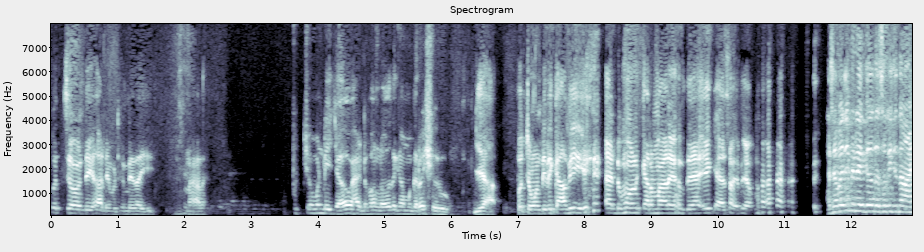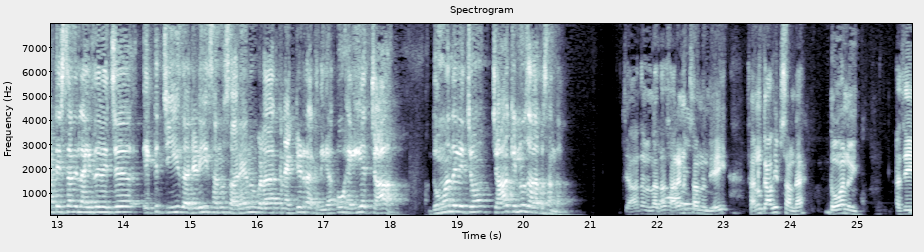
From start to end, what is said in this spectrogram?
ਪੁੱਛੋ ਮੰਡੀ ਸਾਡੇ ਬਠਿੰਡੇ ਦਾ ਜੀ ਨਾਲ। ਪੁੱਛੋ ਮੰਡੀ ਜਾਓ ਹੈੱਡਫੋਨ ਲਓ ਤੇ ਕੰਮ ਕਰੋ ਸ਼ੁਰੂ। ਯਾ ਪੁੱਛੋ ਮੰਡੀ ਦੇ ਕਾਫੀ ਹੈੱਡਫੋਨ ਕਰਮ ਵਾਲੇ ਹੁੰਦੇ ਆ ਇਹ ਕਹਿ ਸਕਦੇ ਆਪਾਂ। ਅੱਛਾ ਭਾਜੀ ਮੈਨੂੰ ਇੱਕ ਗੱਲ ਦੱਸੋ ਕਿ ਜਿੱਦਾਂ ਆਰਟਿਸਟਾਂ ਦੀ ਲਾਈਫ ਦੇ ਵਿੱਚ ਇੱਕ ਚੀਜ਼ ਆ ਜਿਹੜੀ ਸਾਨੂੰ ਸਾਰਿਆਂ ਨੂੰ ਬੜਾ ਕਨੈਕਟਡ ਰੱਖਦੀ ਆ ਉਹ ਹੈਗੀ ਆ ਚਾਹ। ਦੋਵਾਂ ਦੇ ਵਿੱਚੋਂ ਚਾਹ ਕਿਹਨੂੰ ਜ਼ਿਆਦਾ ਪਸੰਦ ਆ? ਚਾਹ ਤਾਂ ਮੈਨੂੰ ਲੱਗਦਾ ਸਾਰਿਆਂ ਨੂੰ ਪਸੰਦ ਹੁੰਦੀ ਹੈ। ਸਾਨੂੰ ਕਾਫੀ ਪਸੰਦ ਹੈ ਦੋਵਾਂ ਨੂੰ ਹੀ। ਅਸੀਂ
